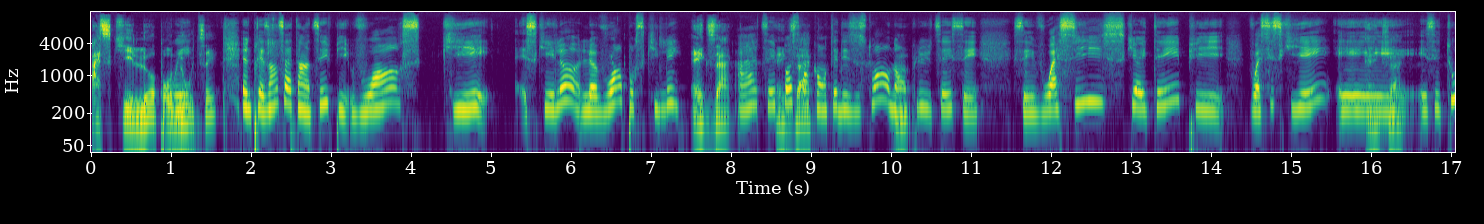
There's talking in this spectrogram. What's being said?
à ce qui est là pour Oui. nous, tu sais. Une présence attentive, puis voir ce qui est, ce qui est là, le voir pour ce qu'il est. Exact. Ah, tu sais, pas se raconter des histoires non Mm. plus, tu sais, c'est, c'est voici ce qui a été, puis voici ce qui est, et, et c'est tout,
